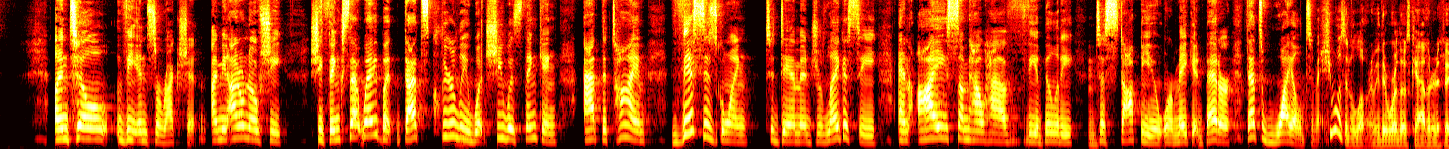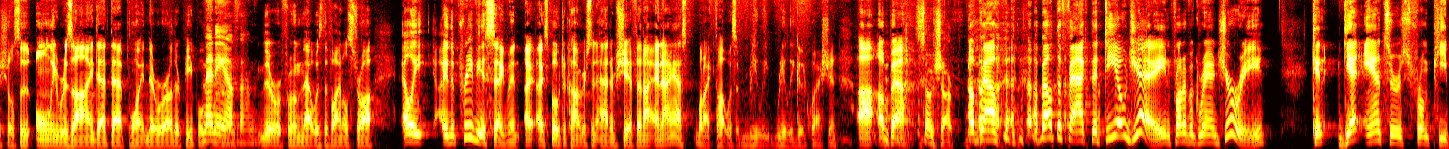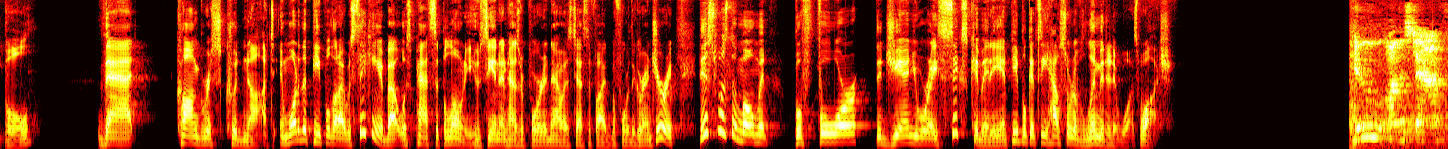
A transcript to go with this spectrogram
until the insurrection. I mean, I don't know if she. She thinks that way, but that's clearly what she was thinking at the time. This is going to damage your legacy, and I somehow have the ability to stop you or make it better. That's wild to me. She wasn't alone. I mean, there were those cabinet officials who only resigned at that point, and there were other people. Many whom- of them. There were for whom that was the final straw. Elie, in the previous segment, I, I spoke to Congressman Adam Schiff, and I, and I asked what I thought was a really, really good question uh, about so sharp about about the fact that DOJ, in front of a grand jury, can get answers from people that Congress could not. And one of the people that I was thinking about was Pat Cipollone, who CNN has reported now has testified before the grand jury. This was the moment before the January 6th committee, and people could see how sort of limited it was. Watch. Who on the staff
